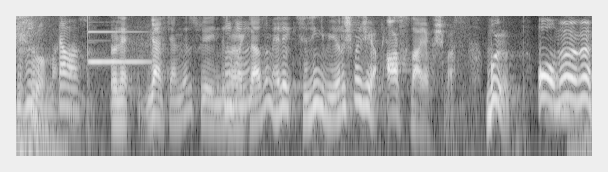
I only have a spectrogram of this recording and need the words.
cesur olmak Tamam. lazım. Öyle yelkenleri suya indirmemek lazım. Hele sizin gibi yarışmacıya asla yakışmaz. Buyurun. O mu ö mü?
